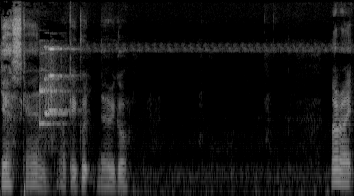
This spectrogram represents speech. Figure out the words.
Yes, can. Okay, good. There we go. Alright.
